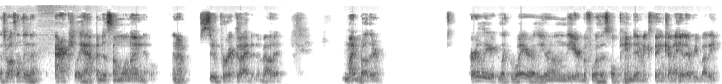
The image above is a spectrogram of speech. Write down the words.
It's about something that actually happened to someone I know. And I'm super excited about it. My brother, earlier, like way earlier on in the year, before this whole pandemic thing kind of hit everybody,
